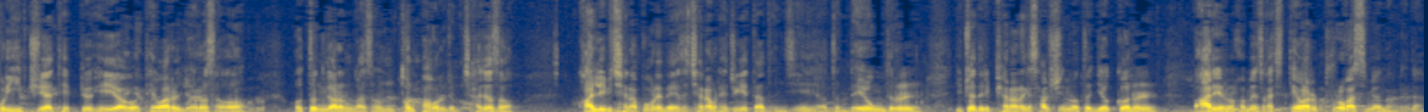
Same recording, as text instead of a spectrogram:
우리 입주자 대표 회의하고 대화를 열어서 어떤가라는 것은 돌파구를 좀 찾아서 관리비 체납 부분에 대해서 체납을 해주겠다든지 어떤 내용들을 입주자들이 편안하게 살 수 있는 어떤 여건을 마련을 하면서 같이 대화를 풀어갔으면 합니다.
